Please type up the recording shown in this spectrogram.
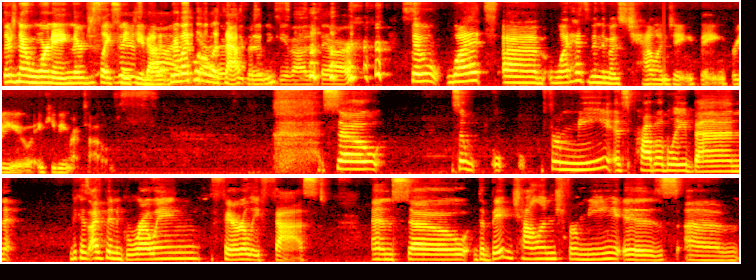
There's no warning. They're just like sneaky about not, it. They're like little yeah, assassins. Sneaky about it. They are. so, what um, what has been the most challenging thing for you in keeping reptiles? So, so for me, it's probably been because I've been growing fairly fast. And so the big challenge for me is um,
